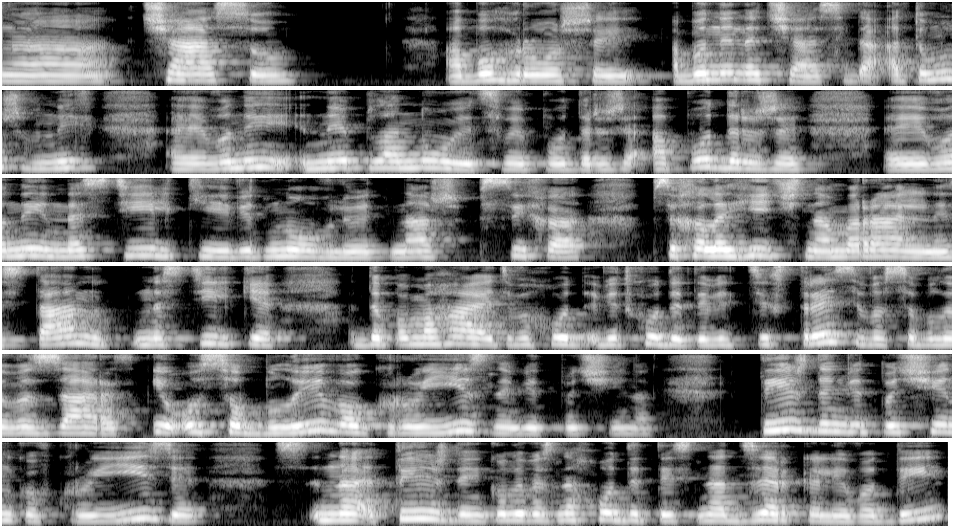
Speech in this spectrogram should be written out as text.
а, часу або грошей, або не на часі, да? а тому, що в них е, вони не планують свої подорожі, а подорожі е, вони настільки відновлюють наш психо, психологічно моральний стан, настільки допомагають відходити від цих стресів, особливо зараз, і особливо круїзний відпочинок. Тиждень відпочинку в круїзі, на тиждень, коли ви знаходитесь на дзеркалі води,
